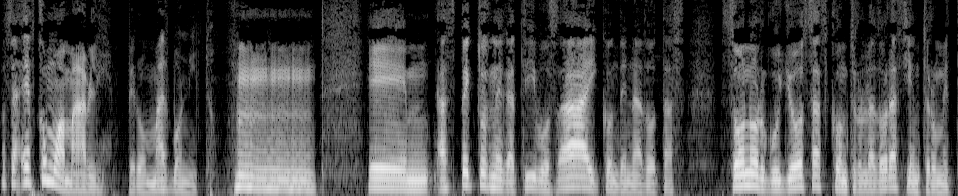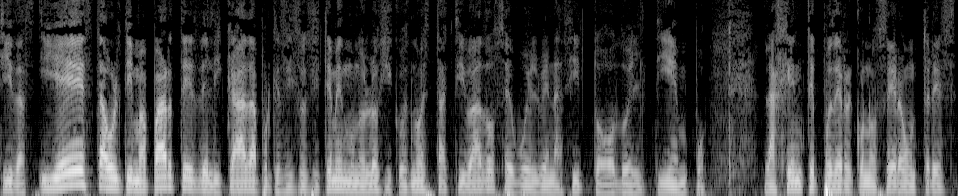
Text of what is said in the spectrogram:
O sea, es como amable, pero más bonito. Eh, aspectos negativos, ay, condenadotas. Son orgullosas, controladoras y entrometidas. Y esta última parte es delicada porque si su sistema inmunológico no está activado, se vuelven así todo el tiempo. La gente puede reconocer a un 3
